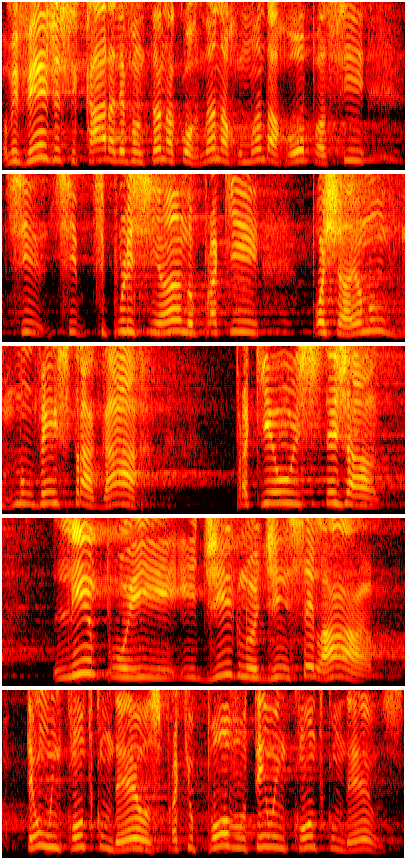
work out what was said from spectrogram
Eu me vejo esse cara levantando, acordando, arrumando a roupa, se, se, se, se policiando para que, poxa, eu não, não venha estragar, para que eu esteja limpo e, e digno de, sei lá, ter um encontro com Deus, para que o povo tenha um encontro com Deus.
